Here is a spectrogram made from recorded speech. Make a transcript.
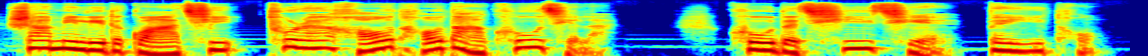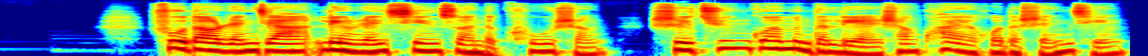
沙米利的寡妻突然嚎啕大哭起来，哭得凄切悲痛。妇道人家令人心酸的哭声，使军官们的脸上快活的神情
